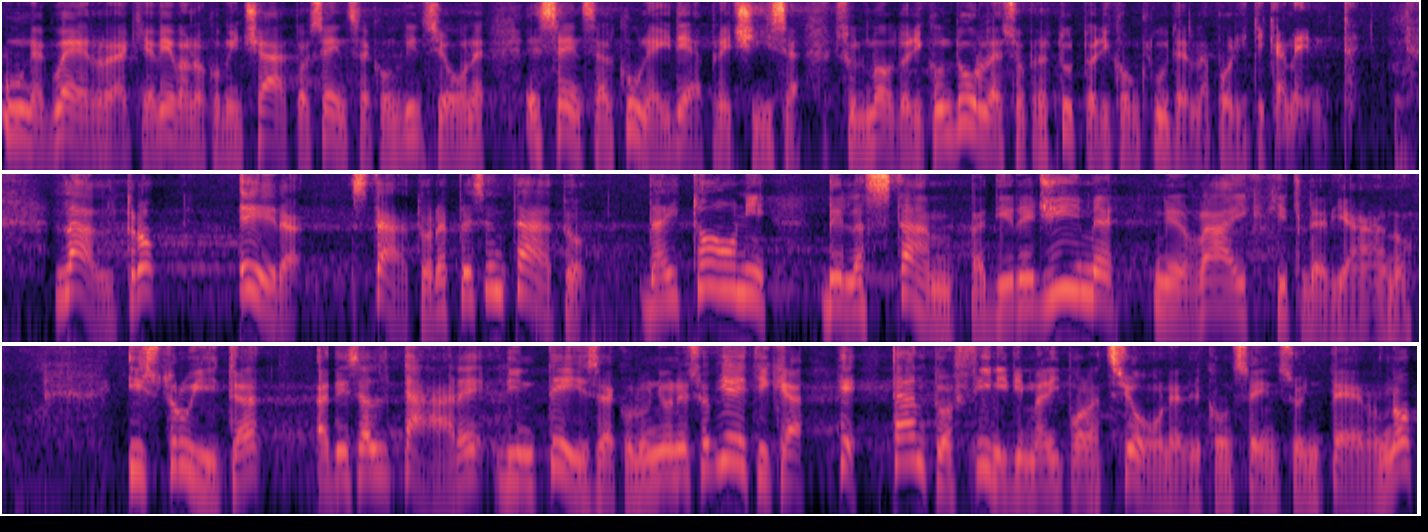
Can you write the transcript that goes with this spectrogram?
una guerra che avevano cominciato senza convinzione e senza alcuna idea precisa sul modo di condurla e soprattutto di concluderla politicamente. L'altro era stato rappresentato dai toni della stampa di regime nel Reich hitleriano, istruita ad esaltare l'intesa con l'Unione Sovietica e tanto a fini di manipolazione del consenso interno,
